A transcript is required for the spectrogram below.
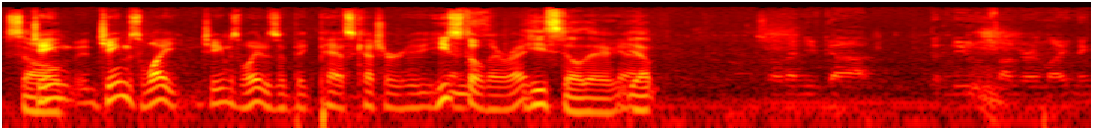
So James, James White. James White is a big pass catcher. He's still there, right? He's still there. Yeah. Yep. So then you've got the new Thunder and Lightning.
